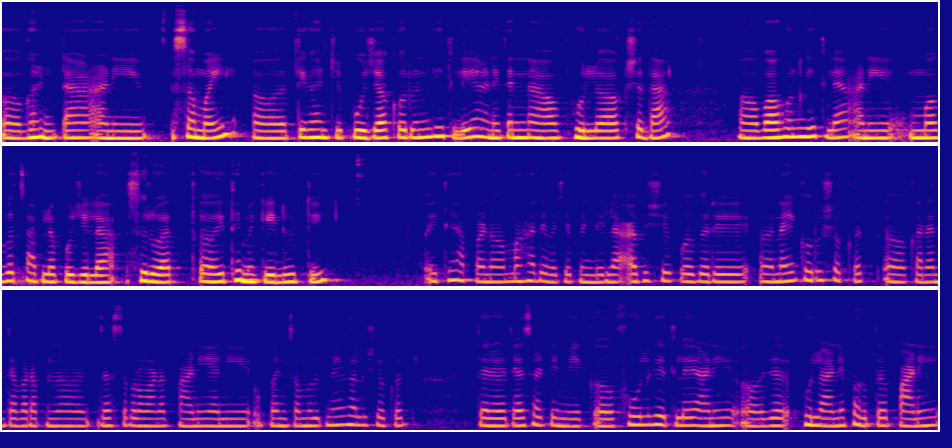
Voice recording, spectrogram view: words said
घंटा आणि समई तिघांची पूजा करून घेतली आणि त्यांना फुलं अक्षदा वाहून घेतल्या आणि मगच आपल्या पूजेला सुरुवात इथे मी केली होती. इथे आपण महादेवाच्या पिंडीला अभिषेक वगैरे नाही करू शकत कारण त्यावर आपण जास्त प्रमाणात पाणी आणि पंचामृत नाही घालू शकत. तर त्यासाठी मी एक फूल घेतले आणि ज फुलाने फक्त पाणी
